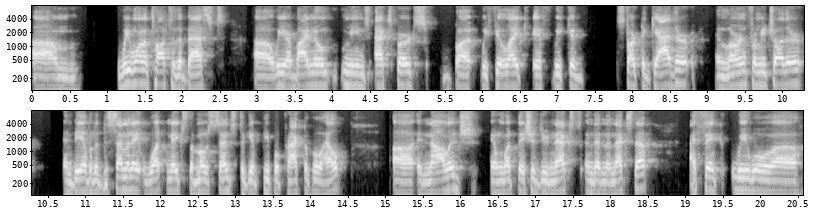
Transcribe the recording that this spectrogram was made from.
Um, we want to talk to the best. Uh, we are by no means experts, but we feel like if we could start to gather and learn from each other and be able to disseminate what makes the most sense to give people practical help uh, and knowledge and what they should do next and then the next step, I think we will uh,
